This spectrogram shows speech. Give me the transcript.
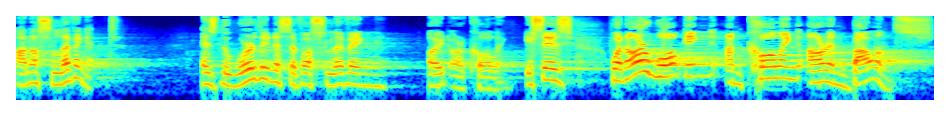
and us living it, is the worthiness of us living out our calling. He says, when our walking and calling are in balance,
